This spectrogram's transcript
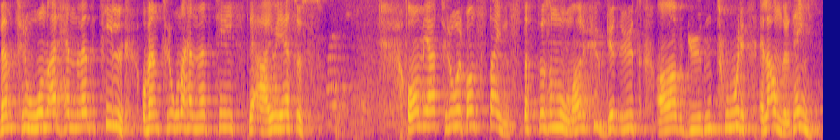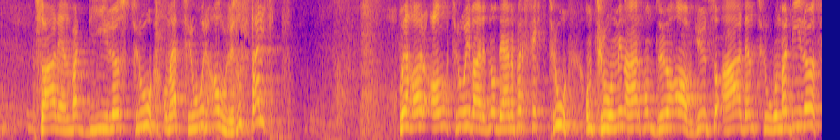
Hvem troen er henvendt til. Og hvem troen er henvendt til, det er jo Jesus. Om jeg tror på en steinstøtte som noen har hugget ut av guden Thor eller andre ting, så er det en verdiløs tro om jeg tror aldri så sterkt. Om jeg har all tro i verden, og det er en perfekt tro Om troen min er på en død avgud, så er den troen verdiløs.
